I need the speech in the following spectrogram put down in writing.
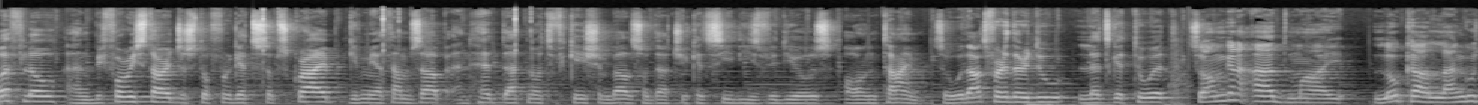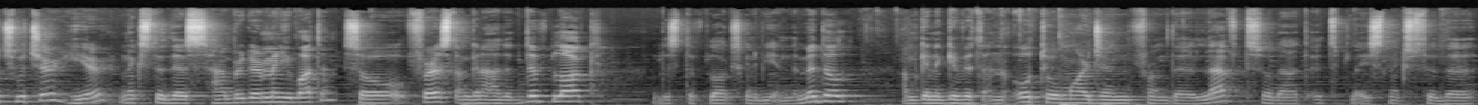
Webflow. And before we start, just don't forget to subscribe, give me a thumbs up and hit that notification bell so that you can see these videos on time. So without further ado, let's get to it. So I'm gonna add my local language switcher here next to this hamburger menu button. So first I'm gonna add a div block. This div block is gonna be in the middle. I'm gonna give it an auto margin from the left so that it's placed next to the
